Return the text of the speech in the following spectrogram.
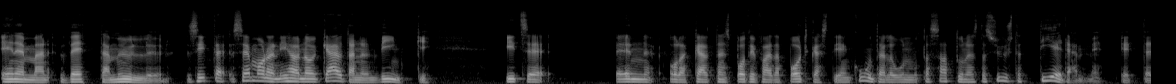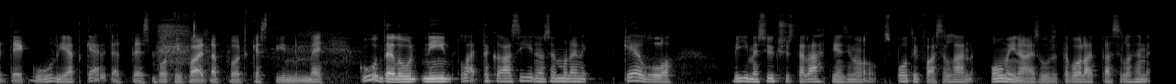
enemmän vettä myllyyn. Sitten semmoinen ihan noin käytännön vinkki. Itse en ole käyttänyt Spotifyta podcastien kuunteluun, mutta sattuneesta syystä tiedämme, että te kuulijat käytätte Spotifyta podcastimme kuunteluun, niin laittakaa siinä on semmoinen kello viime syksystä lähtien, siinä on Spotify sellainen ominaisuus, että voi laittaa sellaisen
